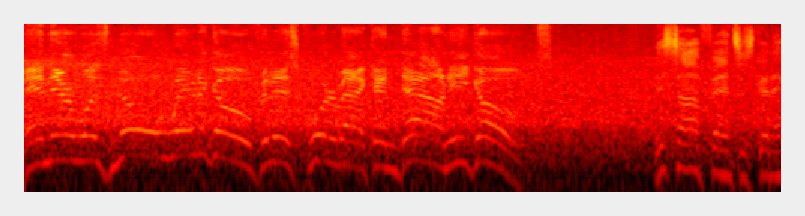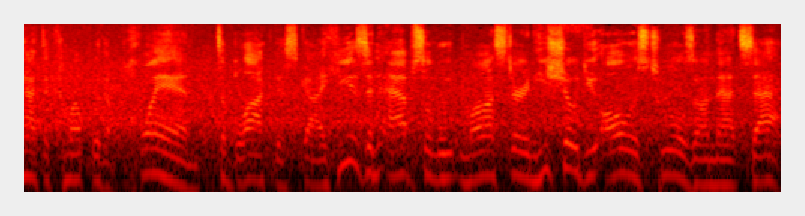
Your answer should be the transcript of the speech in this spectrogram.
And there was nowhere to go for this quarterback, and down he goes. This offense is going to have to come up with a plan to block this guy. He is an absolute monster, and he showed you all his tools on that sack.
